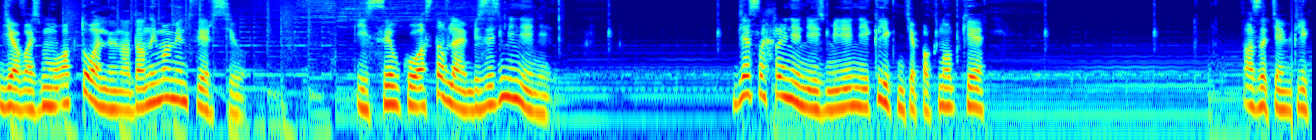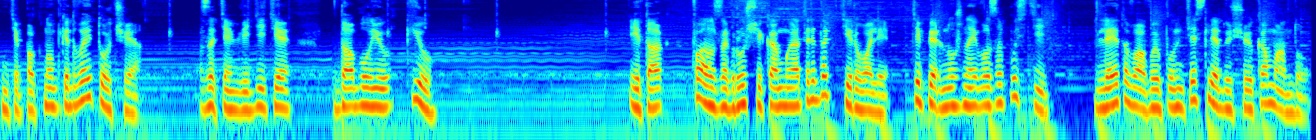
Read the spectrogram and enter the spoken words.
Я возьму актуальную на данный момент версию. И ссылку оставляем без изменений. Для сохранения изменений кликните по кнопке, а затем кликните по кнопке двоеточие. Затем введите WQ Итак, файл загрузчика мы отредактировали, теперь нужно его запустить. Для этого выполните следующую команду.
